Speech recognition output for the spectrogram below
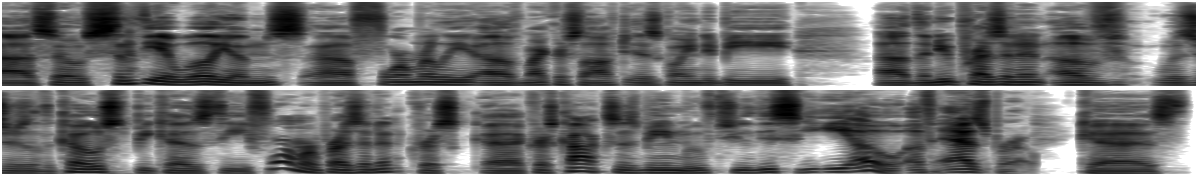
Uh, so Cynthia Williams, uh, formerly of Microsoft, is going to be uh, the new president of Wizards of the Coast because the former president, Chris uh, Chris Cocks, is being moved to the CEO of Hasbro because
